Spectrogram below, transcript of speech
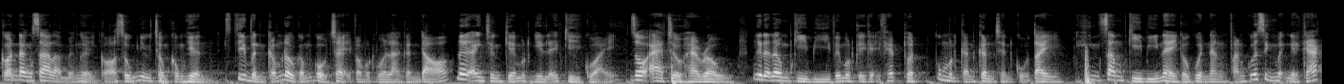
con đang xa là mấy người có súng nhưng trông không hiền. Steven cắm đầu cắm cổ chạy vào một ngôi làng gần đó, nơi anh chứng kiến một nghi lễ kỳ quái do Arthur Harrow, người đàn ông kỳ bí với một cây gậy phép thuật cùng một cán cân trên cổ tay. Hình xăm kỳ bí này có quyền năng phán quyết sinh mệnh người khác,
